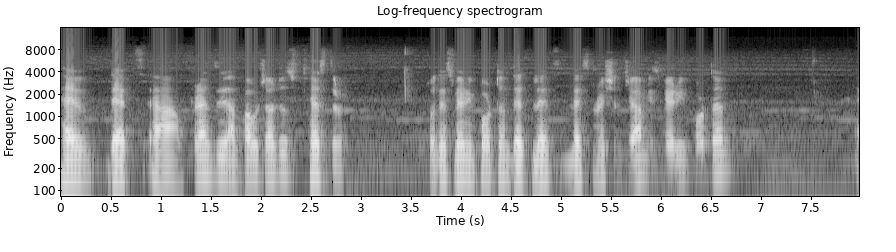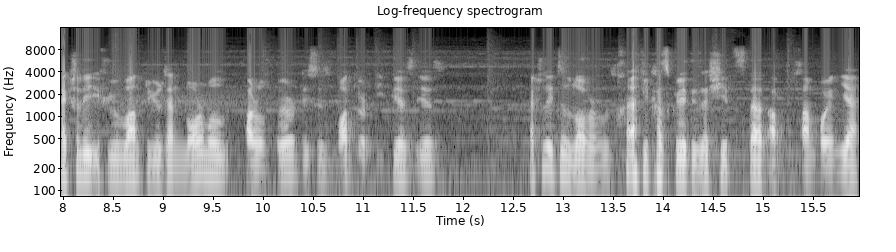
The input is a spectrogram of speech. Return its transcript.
have that uh, frenzy and power charges faster. So that's very important that less, less duration jam is very important. Actually if you want to use a normal Farrul's Fur this is what your DPS is actually it is lower because crit is a shit stat up to some point yeah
